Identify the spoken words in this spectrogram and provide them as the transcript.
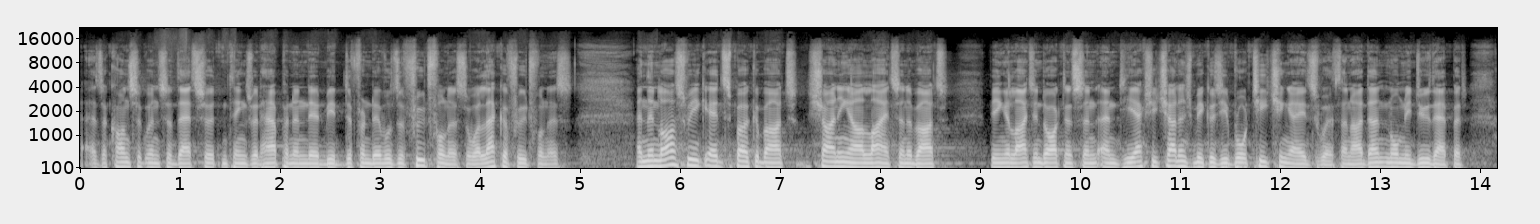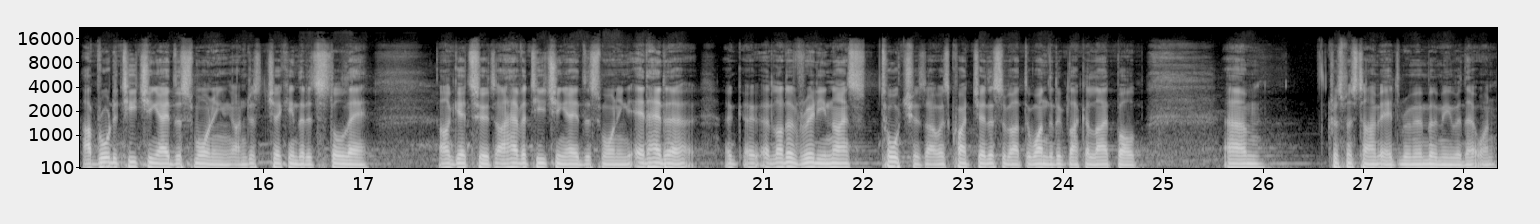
as a consequence of that, certain things would happen, and there'd be different levels of fruitfulness or a lack of fruitfulness. And then last week, Ed spoke about shining our lights and about being a light in darkness. And, and he actually challenged me because he brought teaching aids with. And I don't normally do that, but I brought a teaching aid this morning. I'm just checking that it's still there. I'll get to it. I have a teaching aid this morning. Ed had a, a, a lot of really nice torches. I was quite jealous about the one that looked like a light bulb. Um, Christmas time, Ed, remember me with that one.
